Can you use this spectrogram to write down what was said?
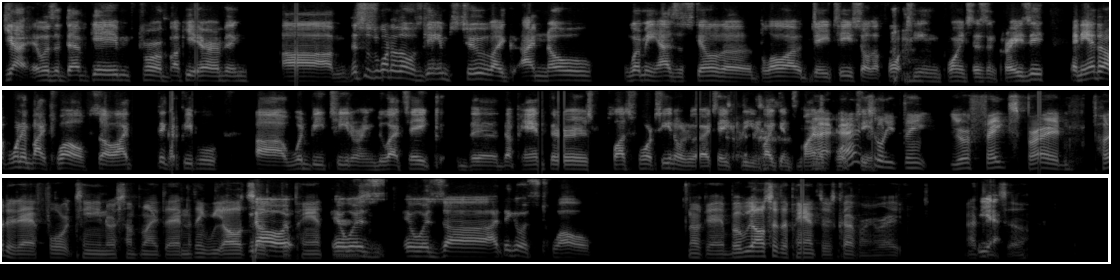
Yeah, it was a dev game for Bucky Irving. Um, this is one of those games too. Like I know Wimmy has the skill to blow out JT, so the 14 points isn't crazy, and he ended up winning by 12. So I think that people uh would be teetering. Do I take the the Panthers plus 14, or do I take the Vikings minus I 14? actually think your fake spread put it at fourteen or something like that, and I think we all took No, the Panthers. It was it was uh I think it was 12. okay, but we all took the Panthers covering, right? I think Yeah. so.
